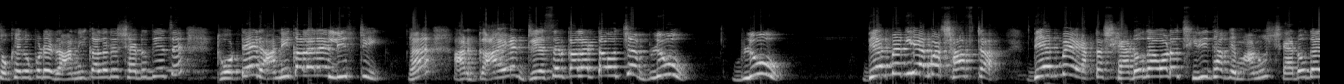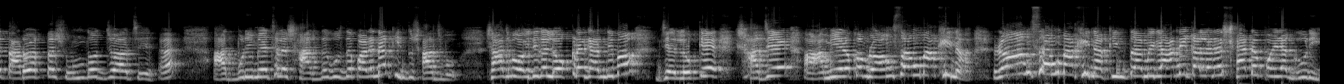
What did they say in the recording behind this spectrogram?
চোখের উপরে রানী কালারের শ্যাডো দিয়েছে, ঠোঁটে রানী কালারের লিপস্টিক হ্যাঁ? আর গায়ের ড্রেসের কালারটা হচ্ছে ব্লু ব্লু দেখবে কি একবার সাজটা দেখবে একটা শ্যাডো দেওয়ারও ছিঁড়ি থাকে, মানুষ শ্যাডো দেয়, তারও একটা সৌন্দর্য আছে হ্যাঁ? আধবুড়ি মেয়ে ছেলে সাজতে বুঝতে পারে না, কিন্তু সাজবো। সাজবো, ওইদিকে লোকরে জ্ঞান দিব যে লোকে সাজে, আমি এরকম রং সং মাখি না, রং সং মাখি না, কিন্তু আমি রানী কালারের শ্যাডো পইরা ঘুরি।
